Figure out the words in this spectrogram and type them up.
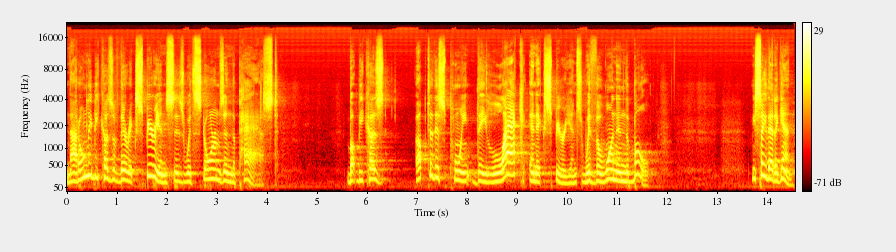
Not only because of their experiences with storms in the past but because up to this point they lack an experience with the one in the boat. Let me say that again.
